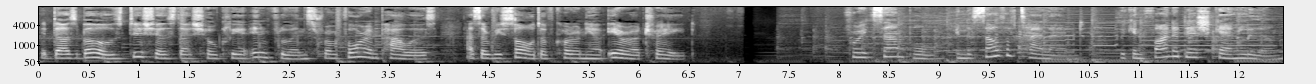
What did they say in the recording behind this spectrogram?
it does boast dishes that show clear influence from foreign powers as a result of colonial era trade. For example, in the south of Thailand, we can find a dish gang leung,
